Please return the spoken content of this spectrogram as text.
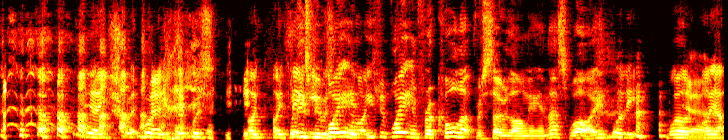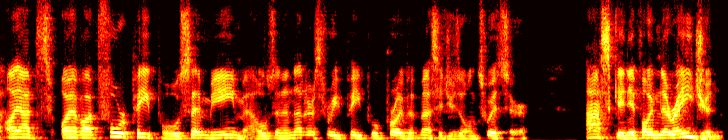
yeah, he shrunk. Well, it, was. I, I think he's he been waiting. He's been waiting for a call up for so long, Ian. That's why. Well, he, well, yeah. I, I, had I have had four people send me emails and another three people private messages on Twitter asking if I'm their agent.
